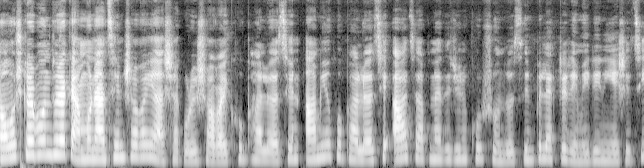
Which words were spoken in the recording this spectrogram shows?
নমস্কার বন্ধুরা কেমন আছেন সবাই? আশা করি সবাই খুব ভালো আছেন। আমিও খুব ভালো আছি। আজ আপনাদের জন্য খুব সুন্দর সিম্পল একটা রেমেডি নিয়ে এসেছি।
